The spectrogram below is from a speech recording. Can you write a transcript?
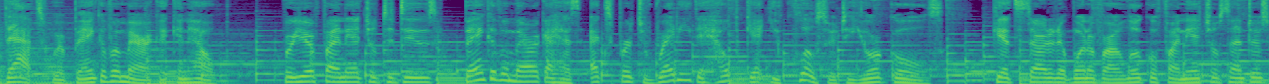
That's where Bank of America can help. For your financial to-dos, Bank of America has experts ready to help get you closer to your goals. Get started at one of our local financial centers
